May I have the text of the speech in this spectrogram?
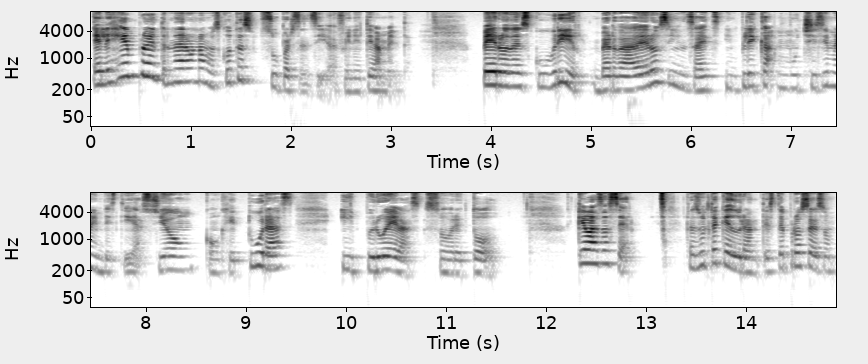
El ejemplo de entrenar a una mascota es súper sencillo, definitivamente. Pero descubrir verdaderos insights implica muchísima investigación, conjeturas y pruebas sobre todo. ¿Qué vas a hacer? Resulta que durante este proceso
